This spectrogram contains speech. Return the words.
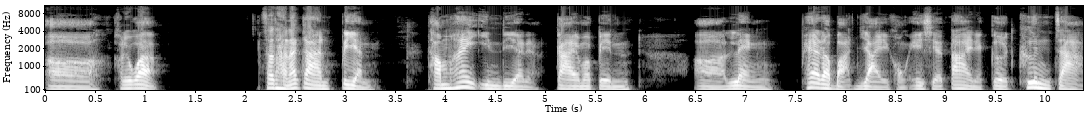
เอ่อเขาเรียกว่าสถานการณ์เปลี่ยนทำให้อินเดียเนี่ยกลายมาเป็นแหล่งแพร่ระบาดใหญ่ของเอเชียใต้เนี่ยเกิดขึ้นจาก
